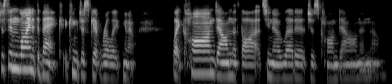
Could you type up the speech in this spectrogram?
Just in line at the bank it can just get really you know like calm down the thoughts you know let it just calm down and um,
